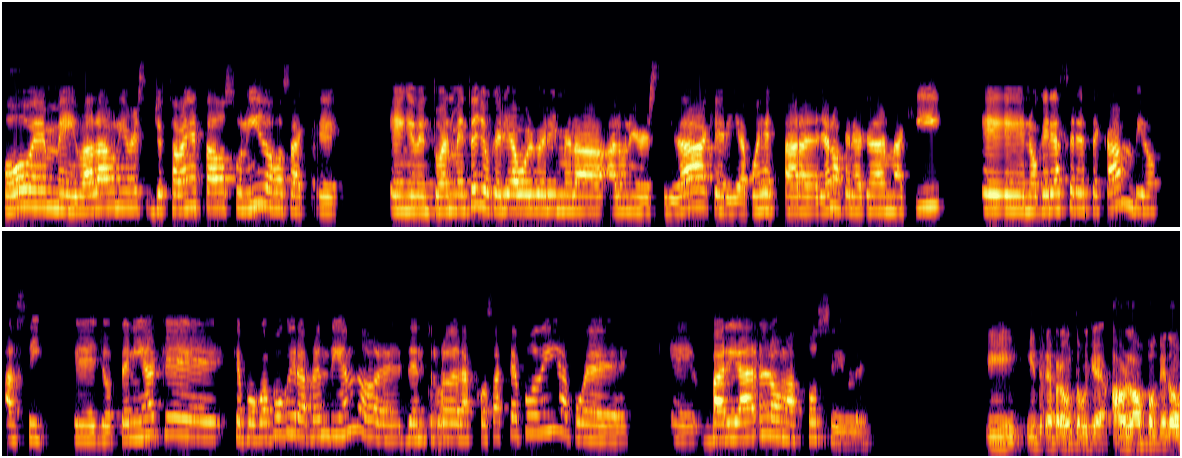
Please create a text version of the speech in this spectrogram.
joven, me iba a la universidad, yo estaba en Estados Unidos, o sea que en, eventualmente yo quería volver a irme a la, universidad, quería pues estar allá, no quería quedarme aquí, eh, no quería hacer ese cambio, así que yo tenía que, que poco a poco ir aprendiendo eh, dentro de las cosas que podía, pues eh, variar lo más posible. Y, y, te pregunto, porque habla un poquito,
